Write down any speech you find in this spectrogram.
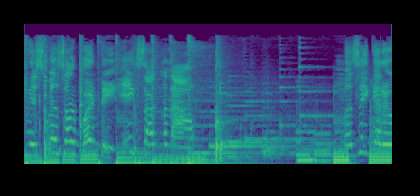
क्रिसमस और बर्थडे एक साथ मनाओ। मज़े करो।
